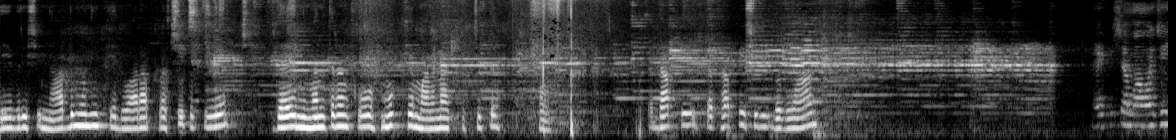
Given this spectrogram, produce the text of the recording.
देवऋषि नारद मुनि के द्वारा प्रस्तुत किए गए निमंत्रण को मुख्य मानना उचित है। तथापि तथापि श्री भगवान मामा जी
